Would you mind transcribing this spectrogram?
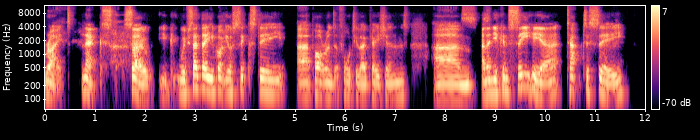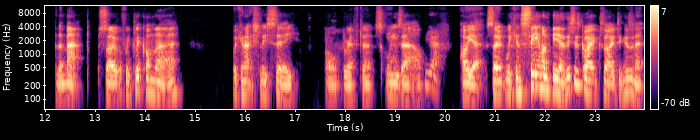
Right. Next. So you, we've said there you've got your 60 uh, park runs at 40 locations. Um, and then you can see here, tap to see the map. So if we click on there, we can actually see. Oh, do we have to squeeze out? yeah, Oh yeah, so we can see on here. This is quite exciting, isn't it?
